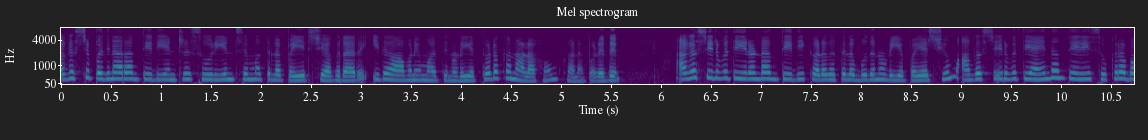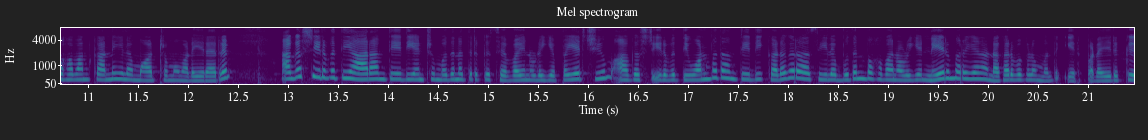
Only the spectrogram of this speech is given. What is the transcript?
ஆகஸ்ட் பதினாறாம் தேதியன்று சூரியன் சிம்மத்தில் பயிற்சி ஆகிறாரு. இது ஆவணி மாதத்தினுடைய தொடக்க நாளாகவும் காணப்படுது. ஆகஸ்ட் இருபத்தி இரண்டாம் தேதி கடகத்தில் புதனுடைய பயிற்சியும் ஆகஸ்ட் இருபத்தி ஐந்தாம் தேதி சுக்கர பகவான் கண்ணியில மாற்றமும் அடைகிறாரு. ஆகஸ்ட் இருபத்தி ஆறாம் தேதி அன்று முதனத்திற்கு செவ்வாயினுடைய பயிற்சியும் ஆகஸ்ட் இருபத்தி ஒன்பதாம் தேதி கடகராசியில புதன் பகவானுடைய நேர்மறையான நகர்வுகளும் வந்து ஏற்பட இருக்கு.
